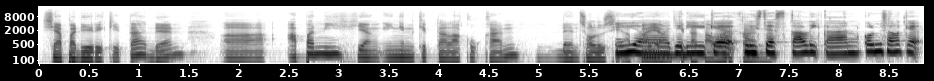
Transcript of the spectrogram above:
siapa diri kita dan uh, apa nih yang ingin kita lakukan dan solusi iya, apa yang kita tawarkan. Iya, jadi kayak klise sekali kan. Kalau misalnya kayak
